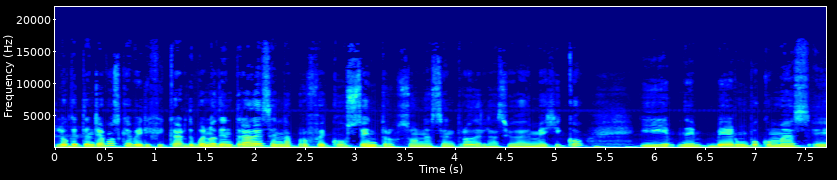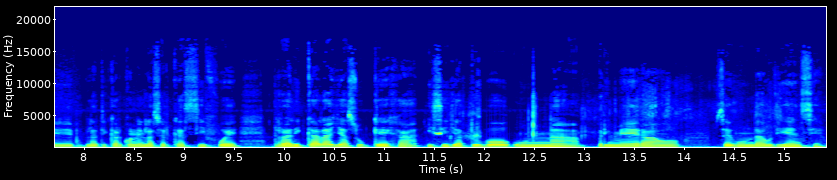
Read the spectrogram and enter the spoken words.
Lo que tendríamos que verificar, bueno, de entrada es en la Profeco Centro, zona centro de la Ciudad de México, y eh, ver un poco más, eh, platicar con él acerca si fue radicada ya su queja y si ya tuvo una primera o segunda audiencia.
